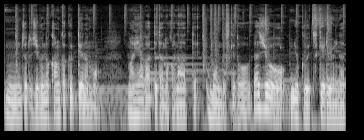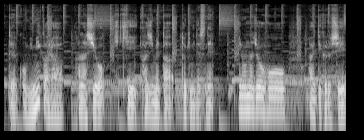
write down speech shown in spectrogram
うん、ちょっと自分の感覚っていうのも舞い上がってたのかなって思うんですけどラジオをよくつけるようになってこう耳から話を聞き始めた時にですねいろんな情報入ってくるし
